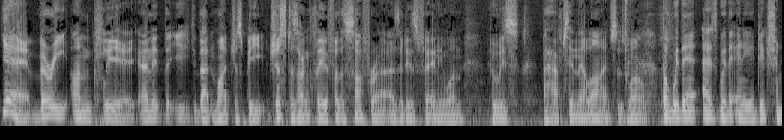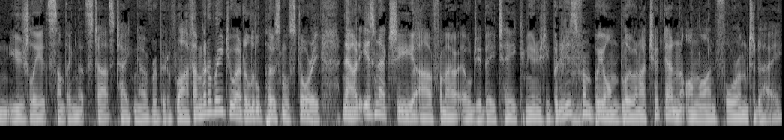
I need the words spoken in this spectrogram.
Yeah, very unclear, and it, that might just be just as unclear for the sufferer as it is for anyone who is perhaps in their lives as well. But with a- as with any addiction, usually it's something that starts taking over a bit of life. I'm going to read you out a little personal story. Now, it isn't actually uh, from our LGBT community, but it is from Beyond Blue. And I checked out an online forum today,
